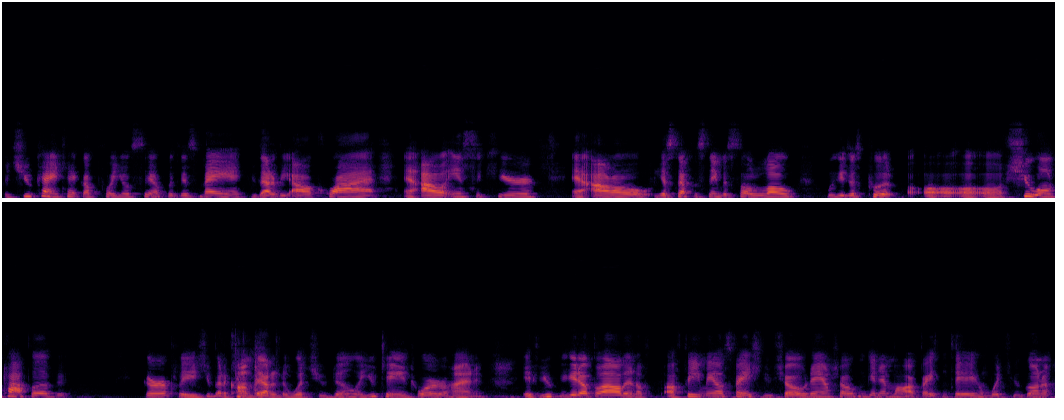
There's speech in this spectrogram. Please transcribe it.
But you can't take up for yourself with this man. You got to be all quiet and all insecure and all your self esteem is so low. We could just put a, a, a, shoe on top of it. Girl, please, you better come better than what you doing. You team twirl, honey. If you can get up all in a, a female's face, you show damn show can get in my face and tell him what you gonna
